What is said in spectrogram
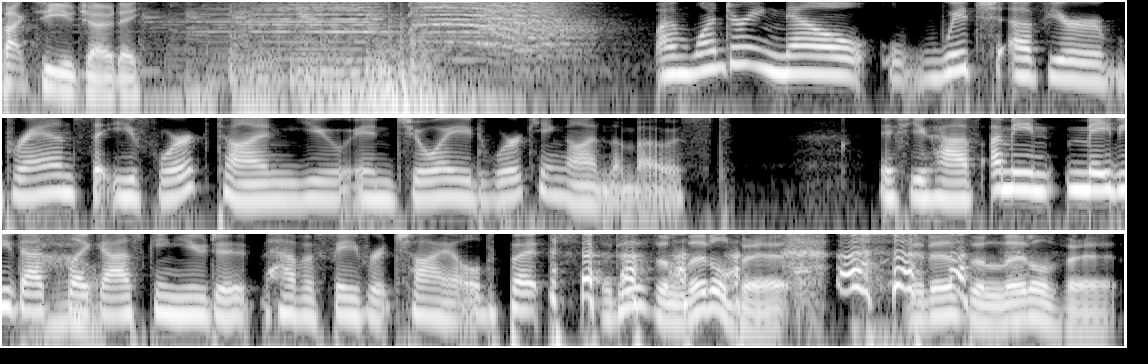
Back to you, Jodi. I'm wondering now which of your brands that you've worked on you enjoyed working on the most. If you have, I mean, maybe that's wow. like asking you to have a favorite child, but it is a little bit. It is a little bit.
